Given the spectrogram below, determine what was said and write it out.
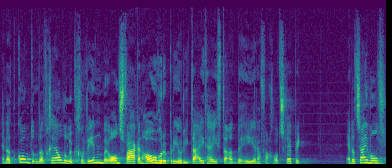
En dat komt omdat geldelijk gewin bij ons vaak een hogere prioriteit heeft dan het beheren van Gods schepping. En dat zijn we ons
